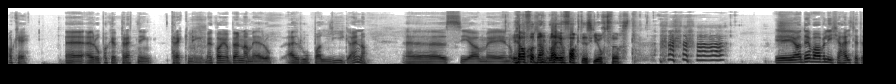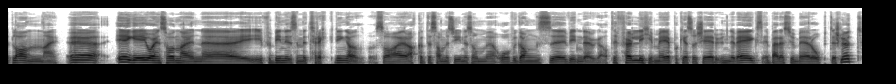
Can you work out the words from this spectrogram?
OK. Eh, Europacuptrekning. trekning. Vi kan jo begynne med Europa, Europaligaen, da. Eh, siden vi er nå Ja, for den ble jo faktisk gjort først. Ja, det var vel ikke helt etter planen, nei. Eh, jeg er jo en sånn en eh, I forbindelse med trekninger så har jeg akkurat det samme synet som eh, overgangsvinduet. At jeg følger ikke med på hva som skjer underveis, jeg bare summerer opp til slutt.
